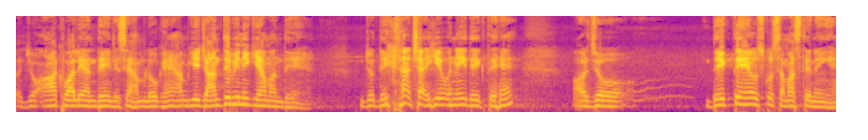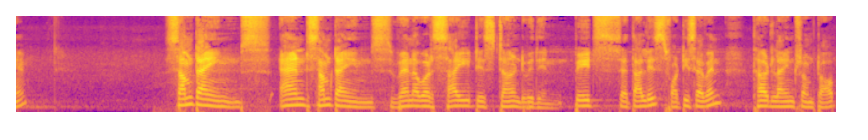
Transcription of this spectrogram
जो आँख वाले अंधे हैं, जैसे हम लोग हैं, हम ये जानते भी नहीं कि हम अंधे हैं। जो देखना चाहिए, वो नहीं देखते हैं, और जो देखते हैं, उसको समझते नहीं हैं। Sometimes and sometimes when our sight is turn within page सैतालीस forty seven third line from top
